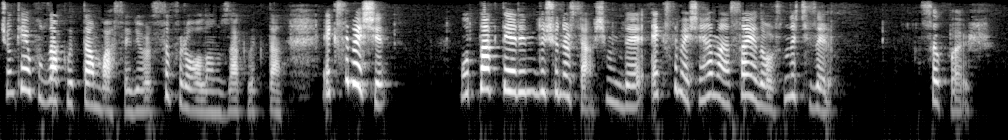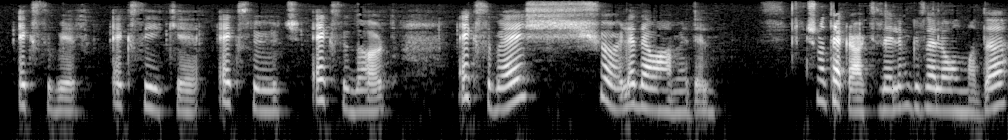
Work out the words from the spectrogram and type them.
Çünkü hep uzaklıktan bahsediyoruz. Sıfır olan uzaklıktan. Eksi 5'in mutlak değerini düşünürsem. Şimdi eksi 5'i hemen sayı doğrusunda çizelim. 0, eksi 1, eksi 2, eksi 3, eksi 4, Eksi 5 şöyle devam edelim. Şunu tekrar çizelim. Güzel olmadı.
